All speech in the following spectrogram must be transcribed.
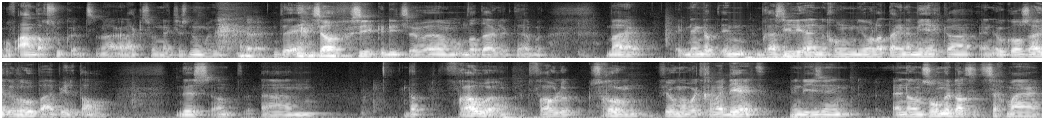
Of aandachtzoekend, nou, laat ik het zo netjes noemen. Zelf zie ik het niet zo, hè, om, om dat duidelijk te hebben. Maar ik denk dat in Brazilië en gewoon heel Latijns-Amerika en ook al Zuid-Europa heb je het al. Dus want, um, dat vrouwen, het vrouwelijk schoon, veel meer wordt gewaardeerd in die zin. En dan zonder dat het zeg maar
